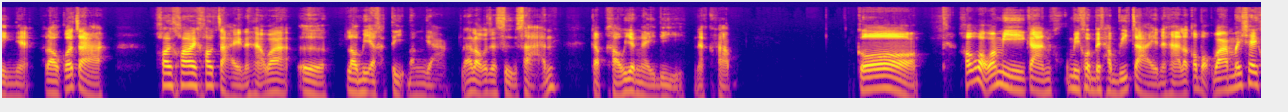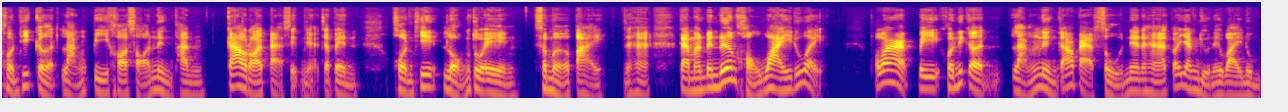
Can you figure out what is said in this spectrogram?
ริง ๆ เนี่ยเราก็จะค่อยๆเข้าใจนะฮะว่าเออเรามีอคติบางอย่าง แล้วเราก็จะสื่อสารกับเขายังไงดีนะครับ ก็เขาก็บอกว่ามีการมีคนไปทำวิจัยนะฮะแล้วก็บอกว่าไม่ใช่คนที่เกิดหลังปีคศ 1980 เนี่ยจะเป็นคนที่หลงตัวเองเสมอไปนะฮะแต่มันเป็นเรื่องของวัยด้วย เพราะว่าปีคนที่เกิดหลัง 1980 เนี่ยนะฮะก็ยังอยู่ในวัยหนุ่ม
